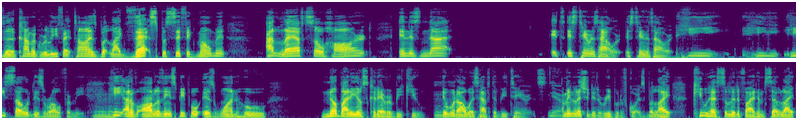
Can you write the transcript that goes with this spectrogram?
the comic relief at times but like that specific moment i laughed so hard and it's not it's it's terrence howard it's terrence howard he he he sold this role for me mm-hmm. he out of all of these people is one who nobody else could ever be Q. It mm-hmm. would always have to be Terrence. Yeah. I mean, unless you did a reboot, of course. But like Q has solidified himself. Like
